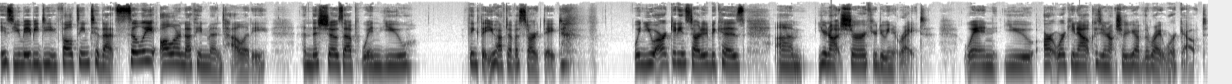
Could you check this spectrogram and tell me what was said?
is you may be defaulting to that silly all or nothing mentality. And this shows up when you think that you have to have a start date, when you aren't getting started because um, you're not sure if you're doing it right, when you aren't working out because you're not sure you have the right workout,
